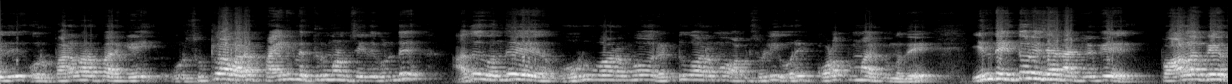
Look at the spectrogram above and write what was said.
இது? ஒரு பரபரப்பாக இருக்கே. ஒரு சுற்றுலா வர பயணிகளை திருமணம் செய்து கொண்டு அது வந்து ஒரு வாரமோ ரெண்டு வாரமோ அப்படின்னு சொல்லி ஒரே குழப்பமா இருக்கும்போது இந்த இந்தோனேசியா நாட்டிற்கு பல பேர்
